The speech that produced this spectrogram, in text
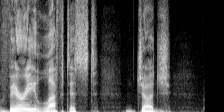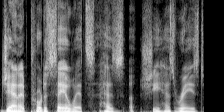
very leftist judge Janet Protasiewicz has uh, she has raised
